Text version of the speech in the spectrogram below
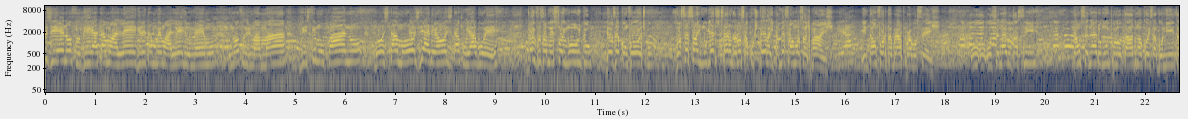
Hoje é nosso dia. Estamos alegres, estamos mesmo alegres mesmo. Os nossos mamãs, vestimos pano, gostamos. Hoje, dia de hoje, está com o Yabué. Deus vos abençoe muito. Deus é convosco. Vocês são as mulheres que saíram da nossa costela e também são nossas mães. Então, forte abraço para vocês. O, o- o cenário está assim. É um cenário muito lotado, uma coisa bonita.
